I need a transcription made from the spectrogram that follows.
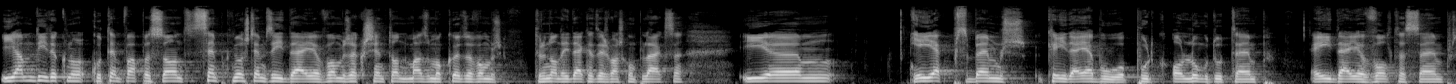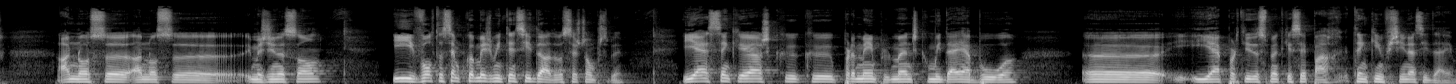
E à medida que, no, que, o tempo vai passando, sempre que nós temos a ideia, vamos acrescentando mais uma coisa, vamos tornando a ideia cada vez mais complexa. E, um, e aí é que percebemos que a ideia é boa, porque ao longo do tempo a ideia volta sempre à nossa, à nossa imaginação e volta sempre com a mesma intensidade, vocês estão a perceber? E é assim que eu acho que, que para mim, pelo menos, que uma ideia é boa uh, e é a partir desse momento que eu sei, pá, tenho que investir nessa ideia,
